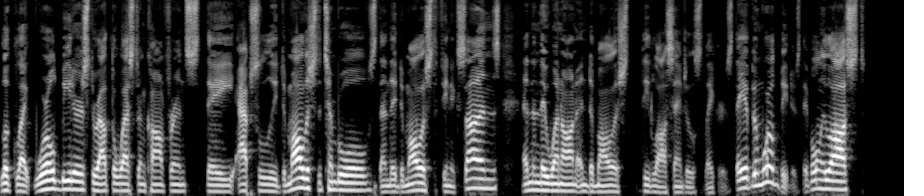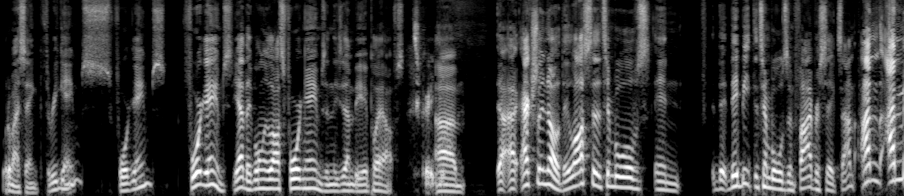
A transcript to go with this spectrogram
look like world beaters throughout the Western Conference. They absolutely demolished the Timberwolves, then they demolished the Phoenix Suns, and then they went on and demolished the Los Angeles Lakers. They have been world beaters. They've only lost, what am I saying, three games? Four games? Four games. Yeah, they've only lost four games in these NBA playoffs. It's crazy. Um, actually, no, they lost to the Timberwolves in they beat the Timberwolves in five or six. I'm I'm I'm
